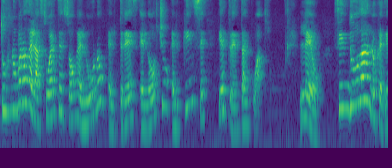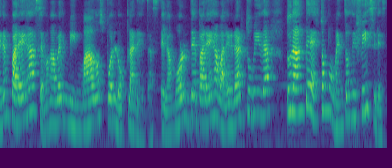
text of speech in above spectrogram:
Tus números de la suerte son el 1, el 3, el 8, el 15 y el 34. Leo, sin duda los que tienen pareja se van a ver mimados por los planetas. El amor de pareja va a alegrar tu vida durante estos momentos difíciles.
